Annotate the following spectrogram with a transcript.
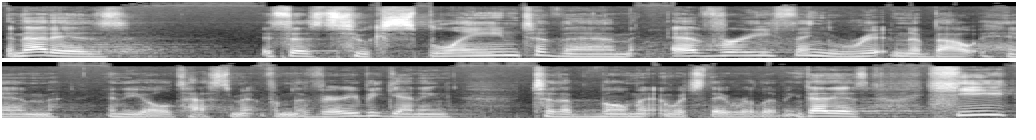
And that is, it says to explain to them everything written about him in the Old Testament from the very beginning to the moment in which they were living. That is, he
